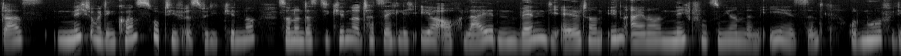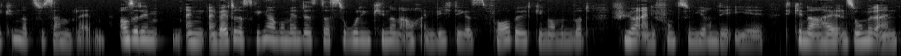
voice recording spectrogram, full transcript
das nicht unbedingt konstruktiv ist für die Kinder, sondern dass die Kinder tatsächlich eher auch leiden, wenn die Eltern in einer nicht funktionierenden Ehe sind und nur für die Kinder zusammenbleiben. Außerdem ein, ein weiteres Gegenargument ist, dass so den Kindern auch ein wichtiges Vorbild genommen wird für eine funktionierende Ehe. Die Kinder erhalten somit ein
